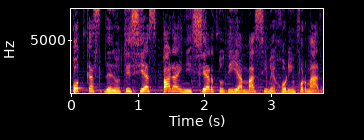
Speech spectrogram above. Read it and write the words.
Podcast de noticias para iniciar tu día más y mejor informado.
